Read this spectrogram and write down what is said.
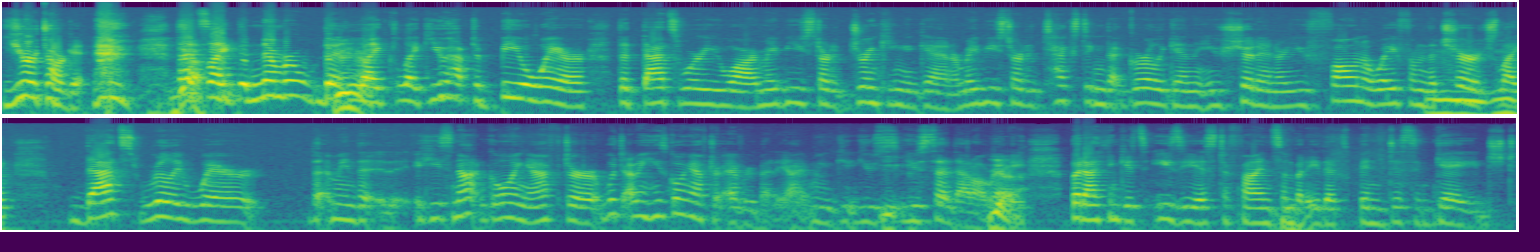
your target. that's yeah. like the number that yeah. like like you have to be aware that that's where you are. Maybe you started drinking again or maybe you started texting that girl again that you shouldn't or you've fallen away from the mm-hmm. church. Like that's really where the, I mean, the, he's not going after. Which I mean, he's going after everybody. I mean, you you, you said that already. Yeah. But I think it's easiest to find somebody that's been disengaged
